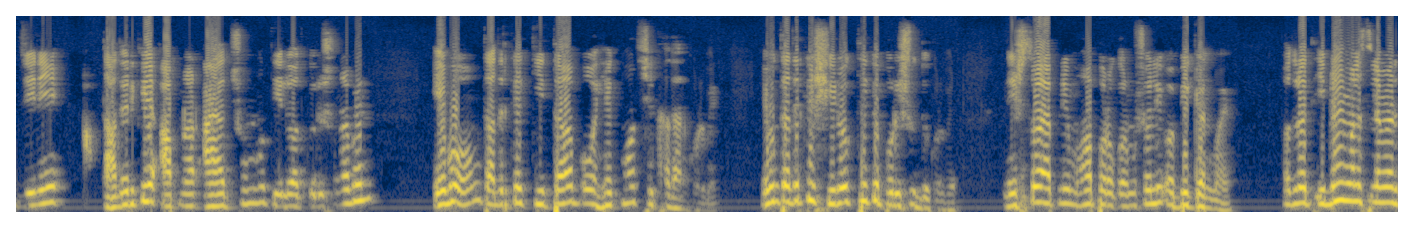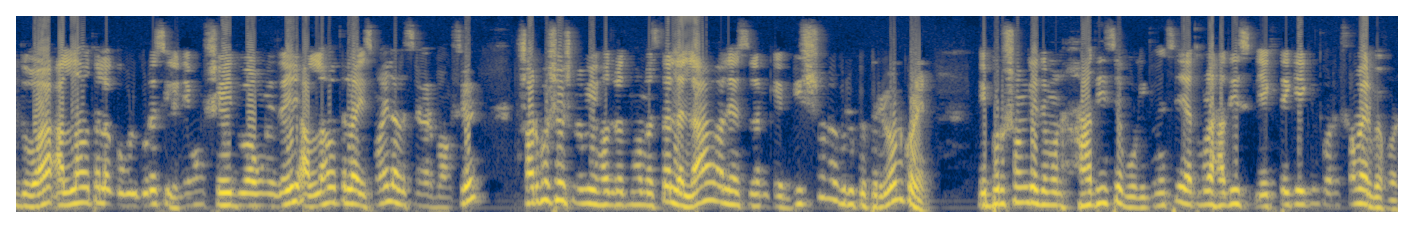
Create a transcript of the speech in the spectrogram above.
যিনি তাদেরকে আপনার আয়াতসমূহ তিলাওয়াত করে শোনাবেন এবং তাদেরকে কিতাব ও হেকমত শিক্ষাদান করবেন এবং তাদেরকে শিরক থেকে পরিশুদ্ধ করবেন। নিশ্চয় আপনি মহাপরাক্রমশালী ও বিজ্ঞানময়। হযরত ইব্রাহিম আলাইহিস সালামের দোয়া আল্লাহ তালা কবুল করেছিলেন এবং সেই দোয়া অনুযায়ী আল্লাহ তালা ইসমাইল আলাইহিস সালামের বংশের সর্বশেষ নবী হযরত মুহাম্মদ সাল্লাল্লাহু আলাইহি ওয়াসাল্লামকে বিশ্ব নবী রূপে প্রেরণ করেন। এই প্রসঙ্গে যেমন হাদিসে বর্ণিত হয়েছে এত বড় হাদিস দেখতে গিয়ে কিন্তু অনেক সময়ের ব্যাপার।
